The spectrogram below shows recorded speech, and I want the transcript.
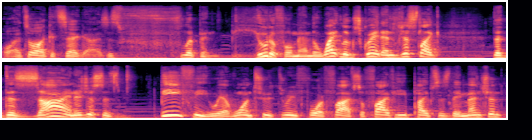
Well, that's all I could say, guys. It's flipping beautiful, man. The white looks great, and just like the design, it just is beefy. We have one, two, three, four, five. So five heat pipes, as they mentioned.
